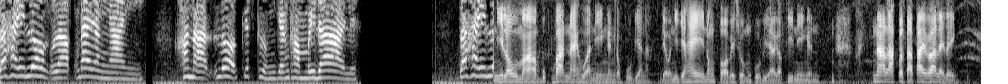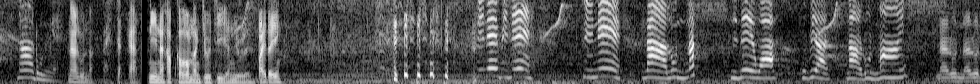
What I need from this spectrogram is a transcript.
จะให้เลิกรักได้ยังไง ขนาดเลิกคิดถึงยังทำไม่ได้เลย จะให้เลิกนี่เรามาบุกบ้านนายหัวเนเงินกับครูเบียร์นะ เดี๋ยววันนี้จะให้น้องซอไปชมครูเบียร์กับพี่เนเงิน น่ารักภาษาใต้ว่าอะไรตัวเอง หน้ารุนไง น่ารุ่นอะไปจัดการ นี่นะครับเขากำลังคิวจีกันอยู่เลย ไปตัวเอง พี่เน่พี่เน่พี่เน่ห น้ารุ่นนักพี่เน่ว่าครูเบียร์หน้ารุ่นไหม้น่ารุ่นน่ารุ่น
